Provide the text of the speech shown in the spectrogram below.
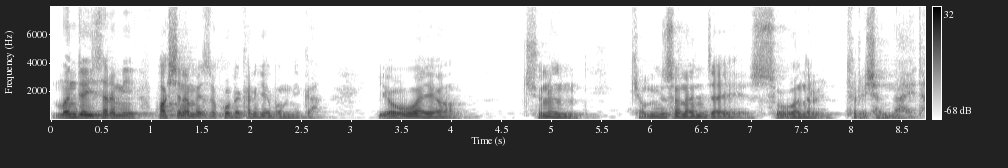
먼저 이 사람이 확신하면서 고백하는 게 뭡니까? 여호와여 주는 겸손한 자의 소원을 들으셨나이다.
